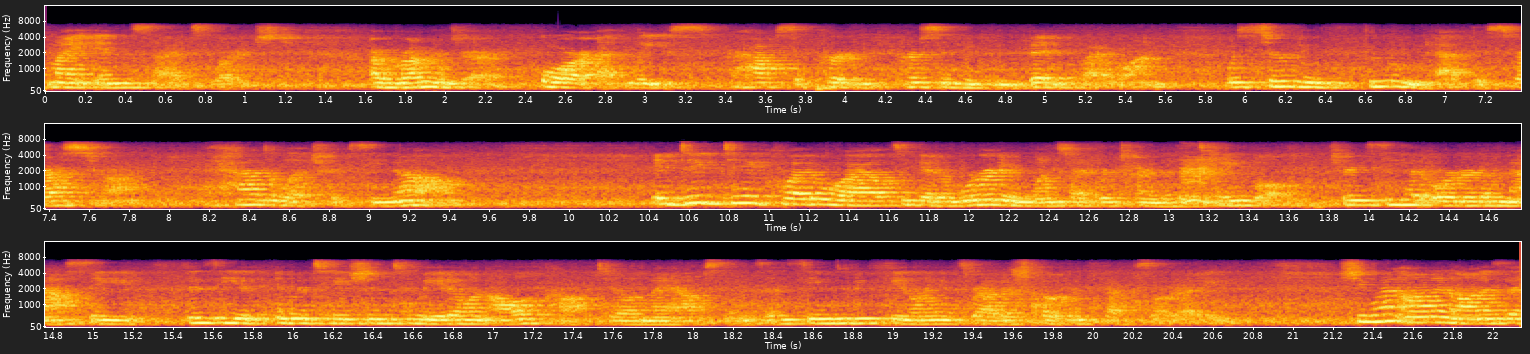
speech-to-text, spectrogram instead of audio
My insides lurched. A rummager, or at least perhaps a per- person who'd been bitten by one, was serving food at this restaurant. I had to let Tracy know. It did take quite a while to get a word in once I'd returned to the table. Tracy had ordered a massy, fizzy imitation tomato and olive cocktail in my absence and seemed to be feeling its rather potent effects already. She went on and on as I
